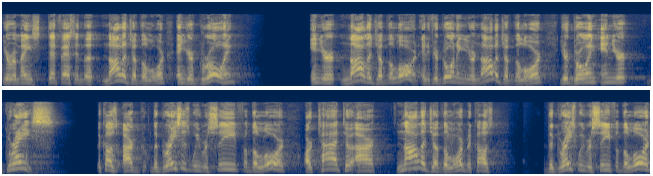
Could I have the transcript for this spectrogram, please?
you're remaining steadfast in the knowledge of the Lord, and you're growing in your knowledge of the Lord. And if you're growing in your knowledge of the Lord, you're growing in your grace. Because our, the graces we receive from the Lord are tied to our knowledge of the Lord because the grace we receive from the Lord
